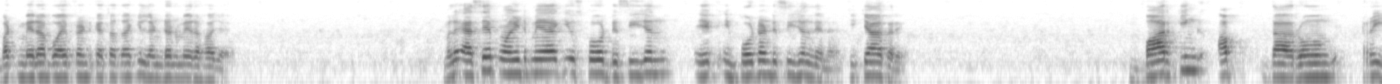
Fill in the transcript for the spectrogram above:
बट मेरा बॉयफ्रेंड कहता था कि लंदन में रहा जाए। मतलब ऐसे पॉइंट में है कि उसको डिसीज़न एक इम्पोर्टेंट डिसीज़न लेना है कि क्या करे। Barking up the wrong tree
